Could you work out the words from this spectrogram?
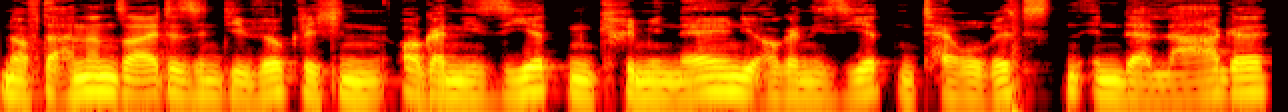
Und auf der anderen Seite sind die wirklichen organisierten Kriminellen, die organisierten Terroristen in der Lage,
